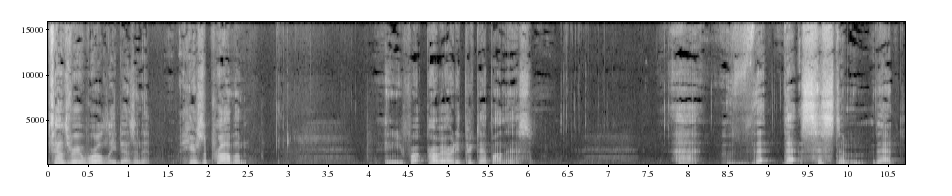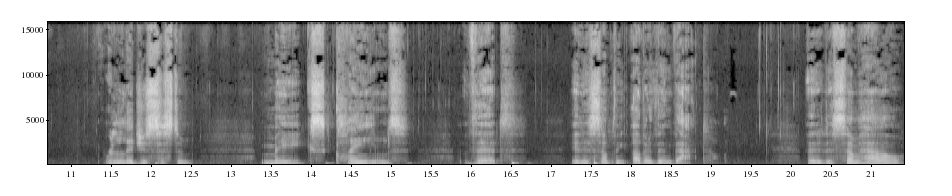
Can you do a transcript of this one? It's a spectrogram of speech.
sounds very worldly, doesn't it? Here's the problem, and you've probably already picked up on this. Uh, that that system, that religious system, makes claims that it is something other than that that it is somehow,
